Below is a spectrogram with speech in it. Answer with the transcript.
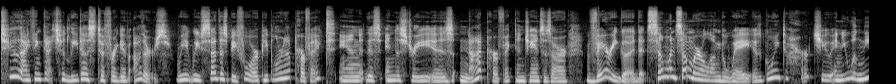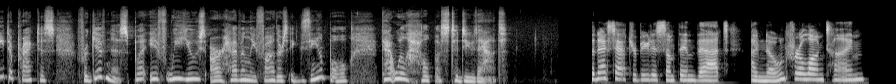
two, I think that should lead us to forgive others. We, we've said this before people are not perfect, and this industry is not perfect, and chances are very good that someone somewhere along the way is going to hurt you, and you will need to practice forgiveness. But if we use our Heavenly Father's example, that will help us to do that. The next attribute is something that I've known for a long time,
